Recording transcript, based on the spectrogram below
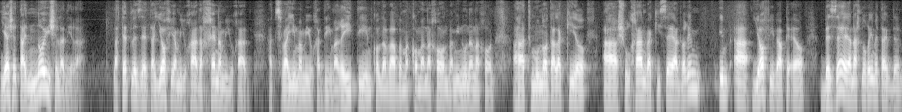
יש את הנוי של הדירה, לתת לזה את היופי המיוחד, החן המיוחד, הצבעים המיוחדים, הרהיטים, כל דבר במקום הנכון, במינון הנכון, התמונות על הקיר, השולחן והכיסא, הדברים עם היופי והפאר, בזה אנחנו רואים את ההבדל.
